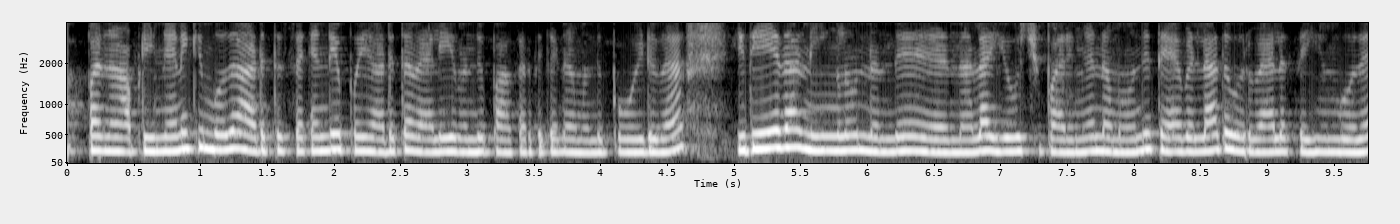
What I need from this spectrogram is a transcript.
அப்போ நான் அப்படி நினைக்கும் போது அடுத்த செகண்டே போய் அடுத்த வேலையை வந்து பார்க்குறதுக்கு நான் வந்து போயிடுவேன். இதே தான் நீங்களும் வந்து நல்லா யோசிச்சு பாருங்கள் நம்ம வந்து தேவையில்லாத ஒரு வேலை செய்யும்போது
